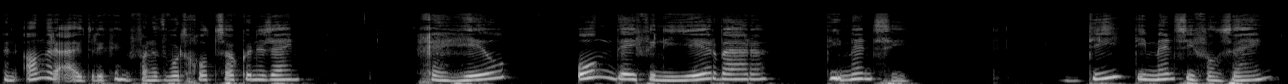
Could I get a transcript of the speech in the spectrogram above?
Een andere uitdrukking van het woord God zou kunnen zijn geheel ondefinieerbare dimensie. Die dimensie van zijn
